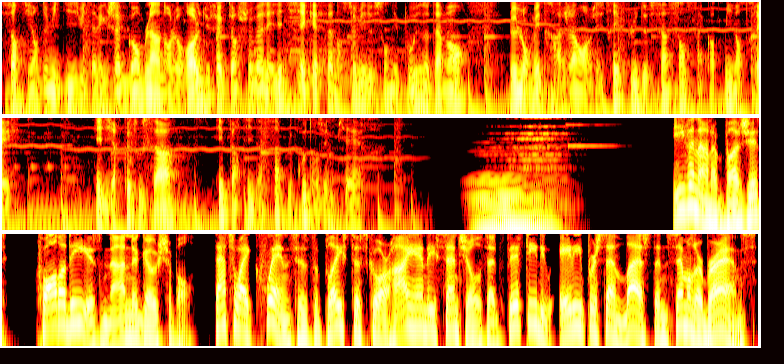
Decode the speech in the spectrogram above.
sorti en 2018 avec Jacques Gamblin dans le rôle du facteur cheval et Laetitia Cassa dans celui de son épouse notamment, le long métrage a enregistré plus de 550 000 entrées. Et dire que tout ça est parti d'un simple coup dans une pierre. Even on a budget, quality is non-negotiable. That's why Quince is the place to score high-end essentials at 50 to 80% less than similar brands.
